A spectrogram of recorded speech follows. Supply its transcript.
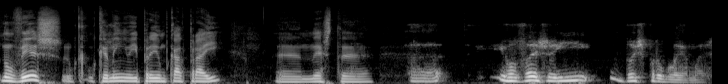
não vês o caminho ir para aí um bocado para aí, uh, nesta... Uh, eu vejo aí dois problemas.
